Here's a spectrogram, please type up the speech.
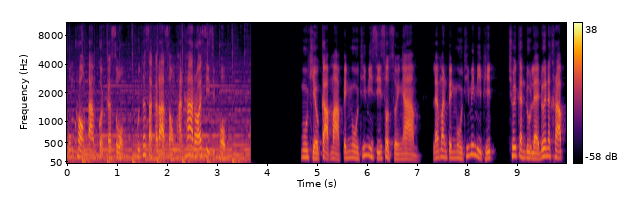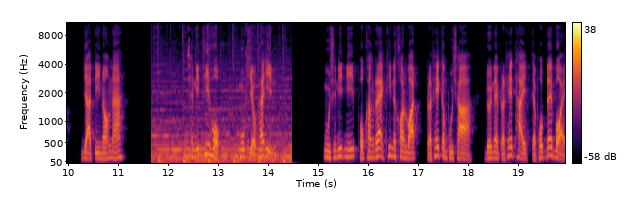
คุ้มครองตามกฎกระทรวง พุทธศักราช 2546 งูเขียวกาบหมากเป็นงูที่มีสีสดสวยงาม และมันเป็นงูที่ไม่มีพิษ ช่วยกันดูแลด้วยนะครับ อย่าตีน้องนะ ชนิดที่ 6 งูเขียวพระอินทร์งูชนิดนี้พบครั้งแรกที่นครวัด ประเทศกัมพูชา โดยในประเทศไทยจะพบได้บ่อย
